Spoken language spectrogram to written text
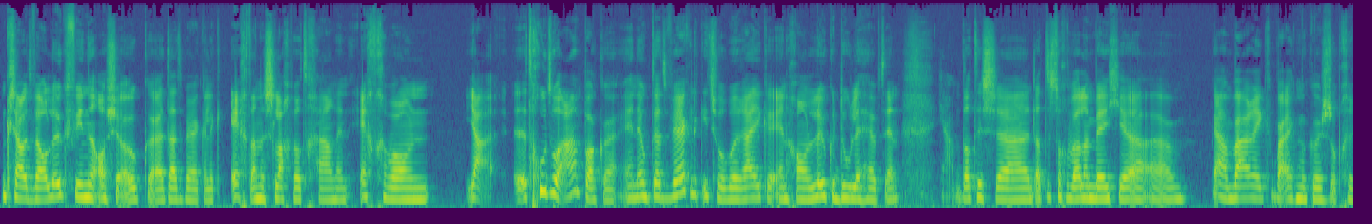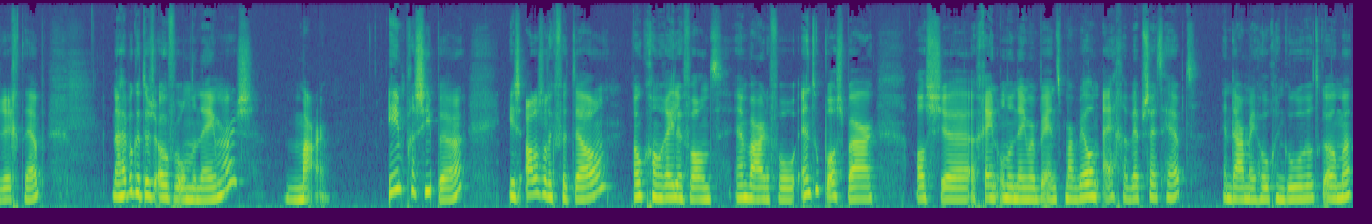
ik zou het wel leuk vinden als je ook uh, daadwerkelijk echt aan de slag wilt gaan. En echt gewoon ja, het goed wil aanpakken. En ook daadwerkelijk iets wil bereiken. En gewoon leuke doelen hebt. En ja, dat is, uh, dat is toch wel een beetje... Uh, ja, waar, ik, waar ik mijn cursus op gericht heb. Nou heb ik het dus over ondernemers. Maar in principe is alles wat ik vertel ook gewoon relevant en waardevol en toepasbaar als je geen ondernemer bent, maar wel een eigen website hebt en daarmee hoog in Google wilt komen.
